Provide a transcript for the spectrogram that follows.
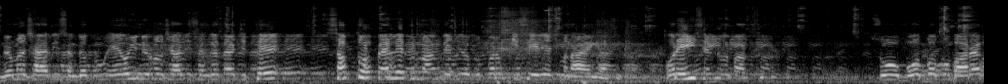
ਨਿਰਮਲ ਸ਼ਾਹ ਦੀ ਸੰਗਤ ਨੂੰ ਇਹੋ ਹੀ ਨਿਰਮਲ ਸ਼ਾਹ ਦੀ ਸੰਗਤ ਹੈ, ਜਿੱਥੇ ਸਭ ਤੋਂ ਪਹਿਲੇ ਗੁਰੂ ਨਾਨਕ ਦੇਵ ਜੀ ਦਾ ਗੁਰਪੁਰਬ ਇਸ ਏਰੀਆ 'ਚ ਮਨਾਇਆ ਗਿਆ ਸੀ। ਔਰ ਇਹੀ ਸੈਂਟਰਲ ਪਾਰਕ ਸੀ। ਸੋ ਬਹੁਤ ਬਹੁਤ ਮੁਬਾਰਕ।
